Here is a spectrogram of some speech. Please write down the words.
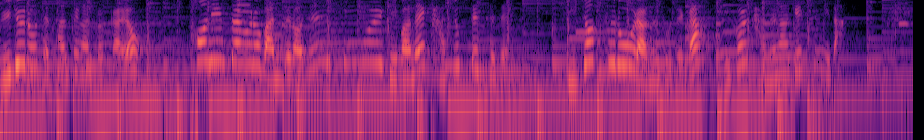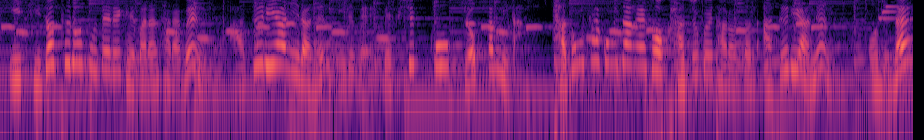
위류로 재탄생한 걸까요? 선인장으로 만들어진 식물 기반의 가죽 대체들 디저트로라는 소재가 이걸 가능하게 했습니다. 이 디저트로 소재를 개발한 사람은 아드리안이라는 이름의 멕시코 기업가입니다. 자동차 공장에서 가죽을 다뤘던 아드리안은 어느 날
